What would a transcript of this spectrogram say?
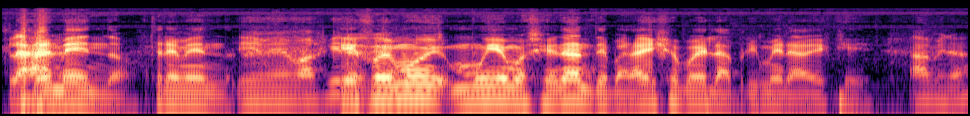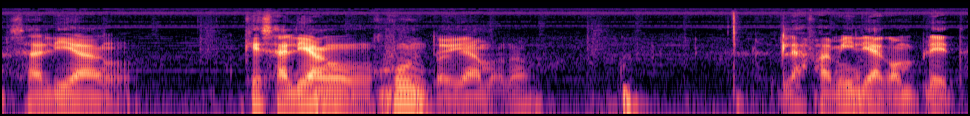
Claro. Tremendo, tremendo. Y me imagino Que fue muy, muy emocionante para ellos, porque es la primera vez que Ah, salían, que salían juntos, digamos, ¿no? La familia completa.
